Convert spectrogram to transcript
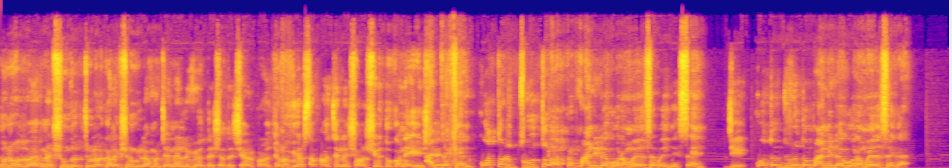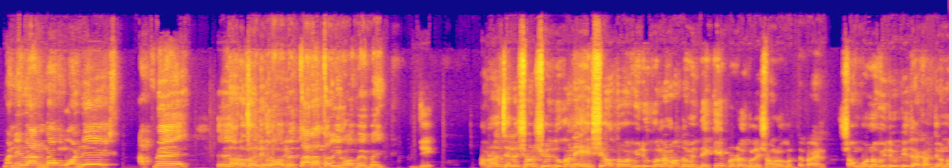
ধন্যবাদ ভাই আপনার সুন্দর চুলার কালেকশনগুলো আমার চ্যানেলে ভিউয়ারদের সাথে শেয়ার করার জন্য। ভিউয়ার্স আপনার চ্যানেলে সরাসরি দোকানে আর এসে দেখেন কত দ্রুত আপনার পানিটা গরম হয়ে হয়েছে ভাই দেখছেন? জি। কত দ্রুত পানিটা গরম হয়েছে গা। মানে রান্না অনেক আপনি। হবে তাড়াতাড়ি হবে ভাই। জি। আপনারা চাইলে সরাসরি দোকানে এসে অথবা ভিডিও কলের মাধ্যমে দেখেই প্রোডাক্টগুলি সংগ্রহ করতে পারেন। সম্পূর্ণ ভিডিওটি দেখার জন্য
